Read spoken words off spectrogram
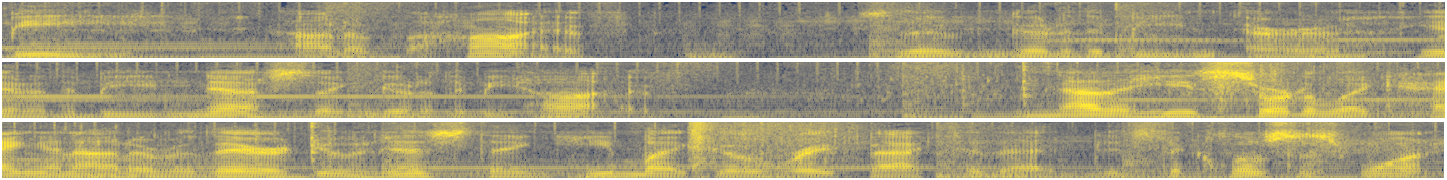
bee out of the hive, so that we can go to the bee, or yeah, to the bee nest. They can go to the beehive. Now that he's sort of like hanging out over there doing his thing, he might go right back to that. It's the closest one.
